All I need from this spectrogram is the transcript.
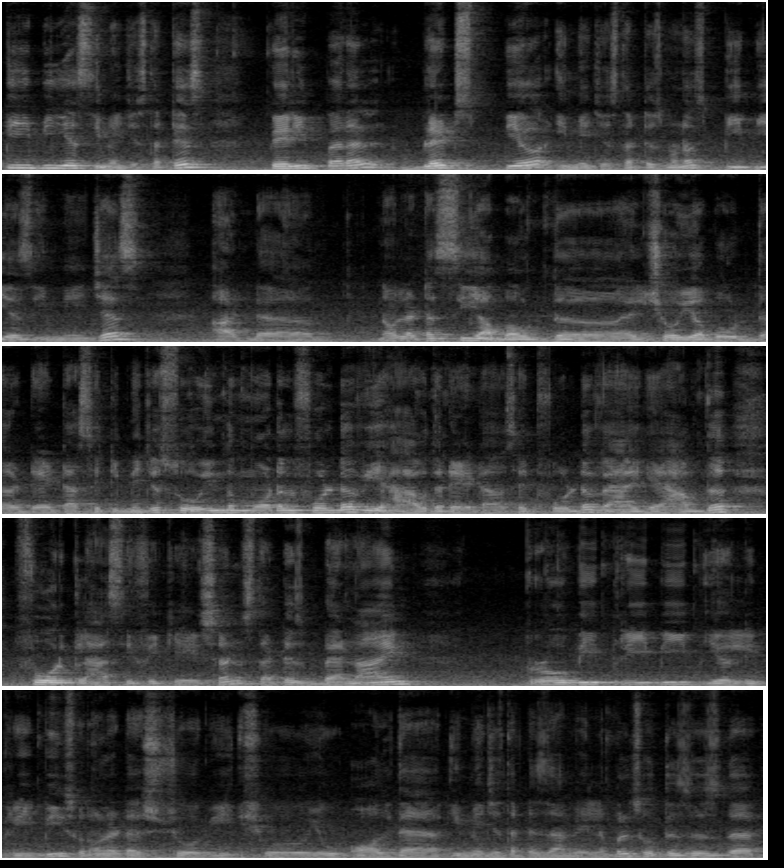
PBS images. That is peripheral blood smear images that is known as PBS images and uh, now let us see about the I'll show you about the dataset images so in the model folder we have the dataset folder where we have the four classifications that is benign pro-B, pre-B, early pre-B. So now let us show me show you all the images that is available. So this is the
